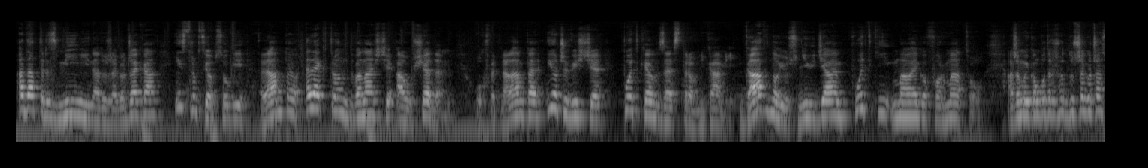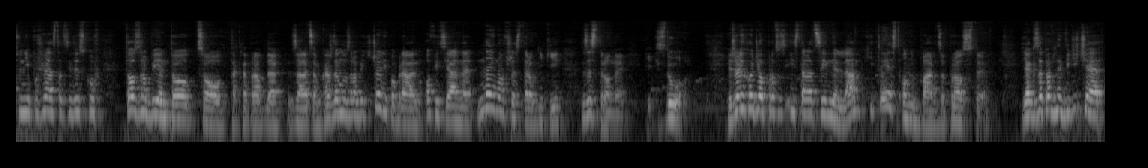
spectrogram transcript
adapter z mini na dużego jacka, instrukcję obsługi, lampę Electron 12AU7, uchwyt na lampę i oczywiście płytkę ze sterownikami. Dawno już nie widziałem płytki małego formatu, a że mój komputer już od dłuższego czasu nie posiada stacji dysków, to zrobiłem to, co tak naprawdę zalecam każdemu zrobić, czyli pobrałem oficjalne, najnowsze sterowniki ze strony Xduo. Jeżeli chodzi o proces instalacyjny lampki, to jest on bardzo prosty. Jak zapewne widzicie,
